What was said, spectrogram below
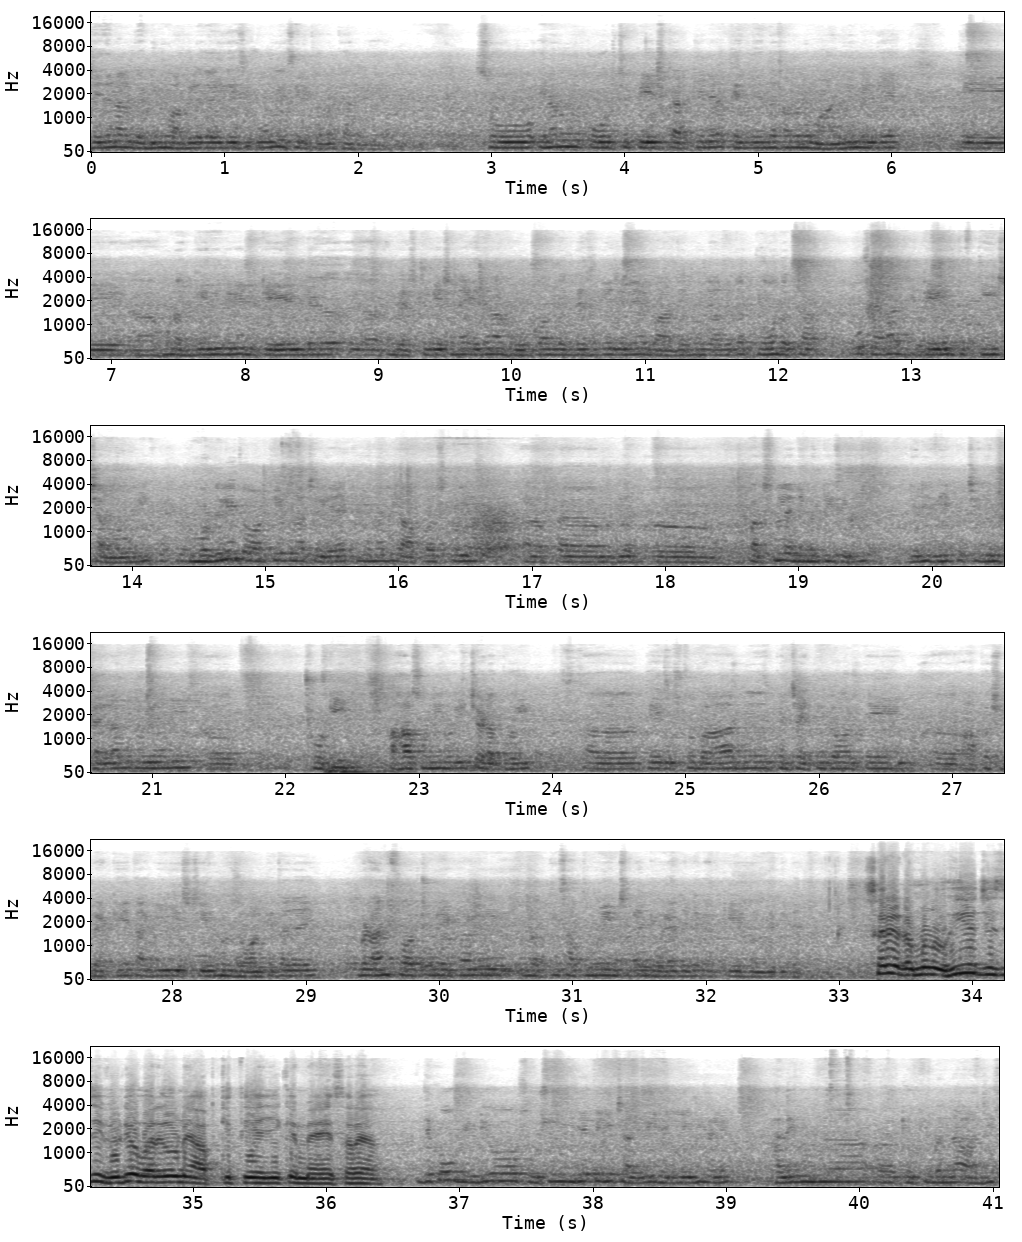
ਜਿਹਦੇ ਨਾਲ ਗੱਡੀ ਨੂੰ ਅੱਗ ਲਗਾਈ ਗਈ ਸੀ ਉਹ ਵੀ ਅਸੀਂ ਰਿਕਵਰ ਕਰ ਲਿਆ। ਸੋ ਇਹਨਾਂ ਨੂੰ ਕੋਰਟ 'ਚ ਪੇਸ਼ ਕਰਕੇ ਜਿਹੜਾ ਤਿੰਨ ਦਿਨ ਦਾ ਸਾਨੂੰ ਰਿਮਾਂਡ ਵੀ ਮਿਲ ਗਿਆ। ਤੇ ਅ, ਹੁਣ ਅੱਗੇ ਦੀ ਜਿਹੜੀ ਡਿਟੇਲਡ ਇਨਵੈਸਟੀਗੇਸ਼ਨ ਹੈ ਇਹਦੇ ਨਾਲ ਹੋਰ ਕੌਣ ਬੰਦੇ ਸੀਗੇ ਜਿਹਨੇ ਵਾਰਦਾਤ ਨੂੰ ਜਾਣਦਾ ਕਿਉਂ ਦੱਸਿਆ ਉਹ ਸਾਰਾ ਡਿਟੇਲ ਤਫਤੀਸ਼ ਆ ਜਾਊਗੀ ਮੁੱਢਲੀ ਤੌਰ ਤੇ ਇਹ ਪਤਾ ਚੱਲਿਆ ਕਿ ਇਹਨਾਂ ਦੀ ਆਪਸ ਕੋਈ ਅ, ਪ- ਮਤਲਬ ਪਰਸਨਲ ਐਨਿਮਿਟੀ ਸੀਗੀ ਜਿਹੜੀ ਵੀਹ ਪੱਚੀ ਦਿਨ ਪਹਿਲਾਂ ਵੀ ਕੋਈ ਇਹਨਾਂ ਦੀ ਅ, ਛੋਟੀ ਆਹਾਸੁਣੀ ਹੋਈ ਝੜਪ ਹੋਈ ਅ, ਤੇ ਉਸ ਤੋਂ ਬਾਅਦ ਪੰਚਾਇਤੀ ਤੌਰ ਤੇ ਅ, ਆਪਸ 'ਚ ਬੈਠੇ ਤਾਂ ਕਿ ਇਸ ਚੀਜ਼ ਨੂੰ ਰਿਜ਼ੋਲਵ ਕੀਤਾ ਜਾਏ। ਬਟ ਅਨਫੋਰਚੂਨੇਟਲੀ 29 ਸੱਤ ਨੂੰ ਇਨਸੀਡੈਂਟ ਹੋਇਆ ਜਿਹਦੇ ਕਰਕੇ ਇਹ ਬੰਦੇ ਦੀ death ਹੋਈ। ਸਰ ਇਹ ਰਮਨ ਉਹੀ ਹੈ ਜਿਸ ਦੀ ਵੀਡੀਓ ਵਾਇਰਲ ਉਹਨੇ ਆਪ ਕੀਤੀ ਹੈ ਜੀ ਕਿ ਮੈਂ ਇਸ ਦੇਖੋ ਵੀਡੀਓ ਸੋਸ਼ਲ ਮੀਡੀਆ ਤੇ ਹੀ ਚੱਲ ਰਹੀ ਹੈਗੀ ਹੈ ਜੀ ਹਲੇ। ਹਲੇ ਹੁਣ ਅ, ਕਿਉਂਕਿ ਬੰਦਾ ਅੱਜ ਹੀ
